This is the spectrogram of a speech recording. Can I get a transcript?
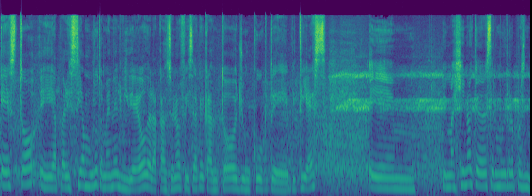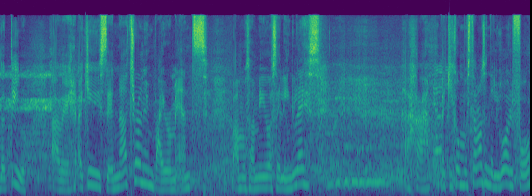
esto eh, aparecía mucho también en el video de la canción oficial que cantó Jungkook de BTS. Em, me imagino que debe ser muy representativo. A ver, aquí dice Natural Environments. Vamos amigos, el inglés. Aquí como estamos en el Golfo,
